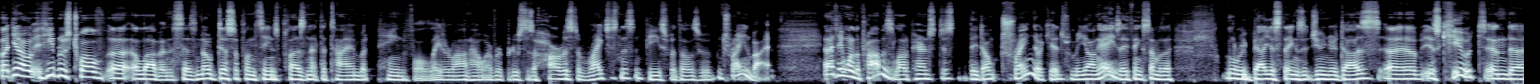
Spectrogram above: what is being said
but you know, Hebrews 12, uh, 11 says, No discipline seems pleasant at the time, but painful. Later on, however, it produces a harvest of righteousness and peace for those who have been trained by it. And I think one of the problems is a lot of parents just, they don't train their kids from a young age. They think some of the little rebellious things that Junior does uh, is cute, and uh,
